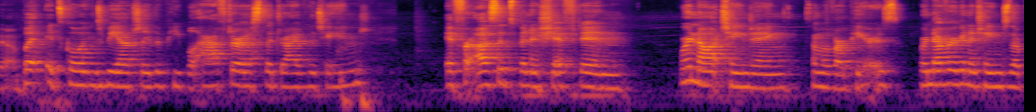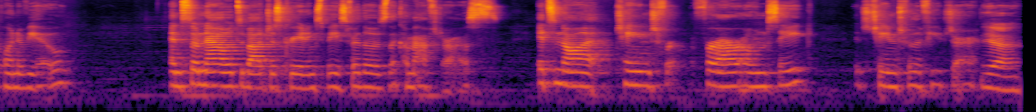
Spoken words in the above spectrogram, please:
Yeah. but it's going to be actually the people after us that drive the change. If for us it's been a shift in we're not changing some of our peers. We're never going to change their point of view. And so now it's about just creating space for those that come after us. It's not change for for our own sake. It's change for the future. Yeah.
